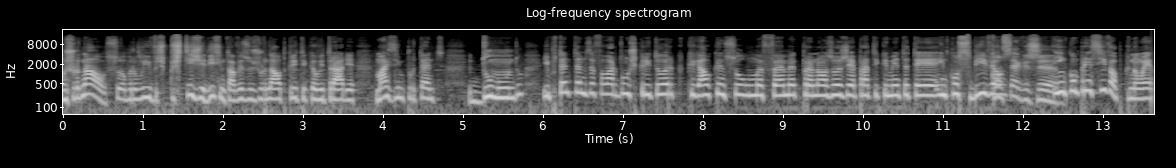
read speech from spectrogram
um jornal sobre livros prestigiadíssimo, talvez o jornal de crítica literária mais importante do mundo, e portanto estamos a falar de um escritor que alcançou uma fama que para nós hoje é praticamente até inconcebível, Consegues... incompreensível, porque não é,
